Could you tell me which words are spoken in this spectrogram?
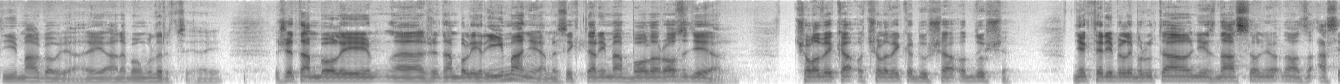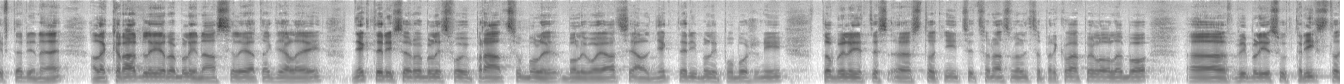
tí mágovia, hej, anebo mudrci, hej. Že tam boli, uh, že tam boli Rímania, mezi kterými bol rozdiel. Člověka od člověka, duša od duše. Někteří byli brutální, znásilňovali, no asi vtedy ne, ale kradli, robili násilí a tak dále. Někteří se robili svoji prácu, byli, byli vojáci, ale někteří byli pobožní. To byli ty eh, stotníci, co nás velice překvapilo, lebo eh, v Biblii jsou tři sto,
